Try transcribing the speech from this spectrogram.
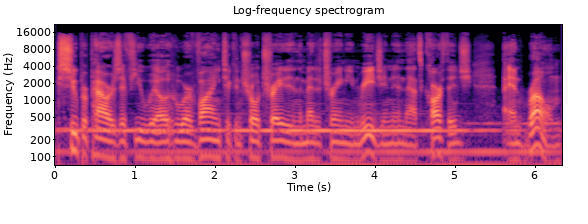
superpowers, if you will, who are vying to control trade in the Mediterranean region, and that's Carthage and Rome.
